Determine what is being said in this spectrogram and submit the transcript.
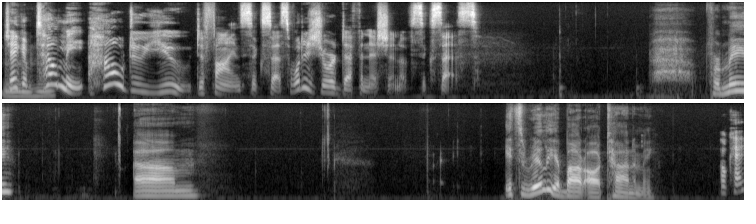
Jacob, mm-hmm. tell me, how do you define success? What is your definition of success? For me, um, it's really about autonomy. Okay.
